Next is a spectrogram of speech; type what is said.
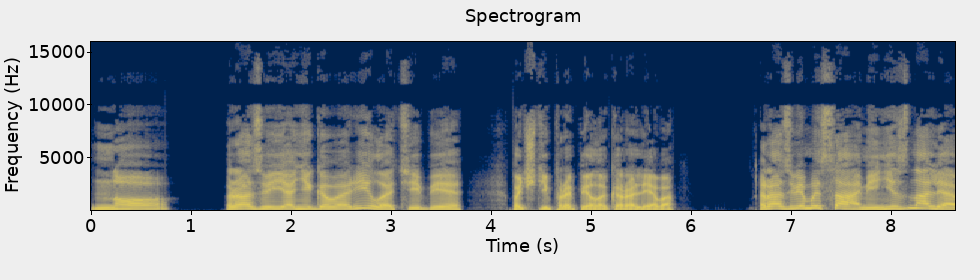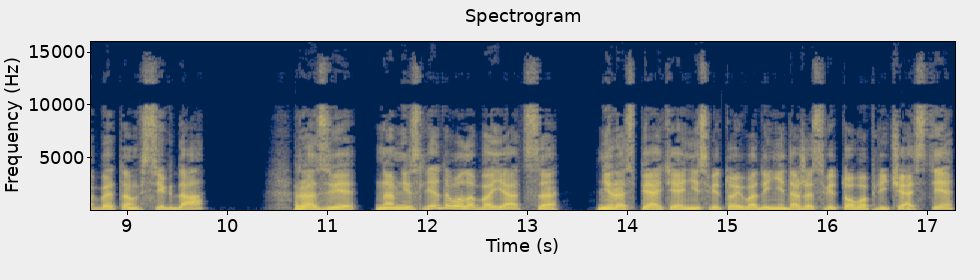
Но разве я не говорила тебе, почти пропела королева, разве мы сами не знали об этом всегда? Разве нам не следовало бояться ни распятия, ни святой воды, ни даже святого причастия?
